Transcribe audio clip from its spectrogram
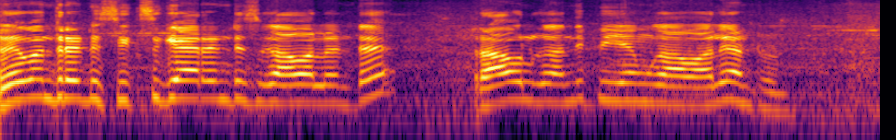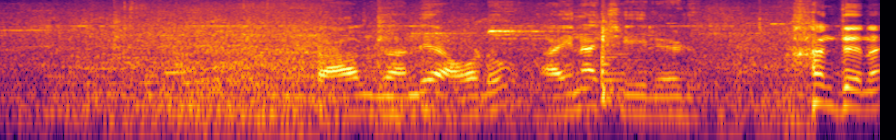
రేవంత్ రెడ్డి సిక్స్ గ్యారంటీస్ కావాలంటే రాహుల్ గాంధీ పీఎం కావాలి అంటుండు. రాహుల్ గాంధీ అవడు అయినా చేయలేడు. అంతేనా?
